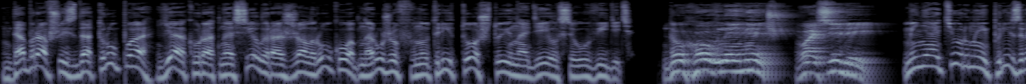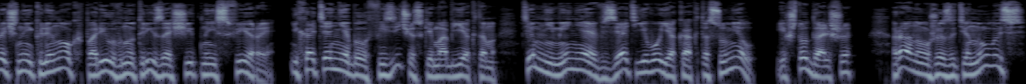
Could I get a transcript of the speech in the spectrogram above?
Добравшись до трупа, я аккуратно сел и разжал руку, обнаружив внутри то, что и надеялся увидеть. «Духовный меч, Василий!» Миниатюрный призрачный клинок парил внутри защитной сферы, и хотя не был физическим объектом, тем не менее взять его я как-то сумел. И что дальше? Рана уже затянулась,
